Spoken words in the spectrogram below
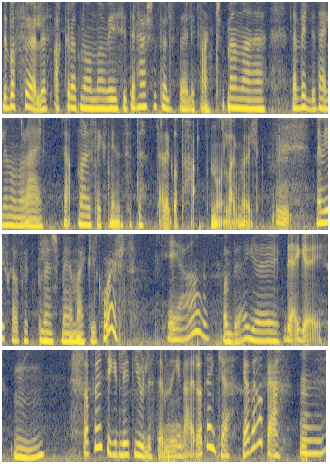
Det bare føles akkurat nå når vi sitter her, så føles det litt varmt. Men uh, det er veldig deilig nå når det er ja, nå er det seks minus ute. Så er det godt å ha noen lag med ull. Mm. Men vi skal faktisk på lunsj med Michael Kors, Ja, og det er gøy. det er gøy. Mm. Da får vi sikkert litt julestemning der òg, tenker jeg. Ja, det håper jeg. Mm.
